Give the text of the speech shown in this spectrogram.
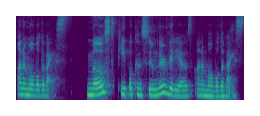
on a mobile device. Most people consume their videos on a mobile device.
